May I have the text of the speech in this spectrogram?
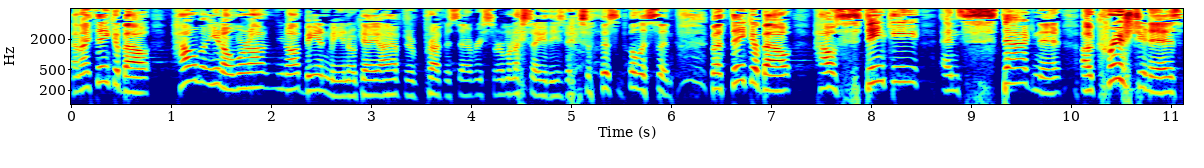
And I think about how, you know, we're not, you're not being mean, okay? I have to preface every sermon I say these days with this, but listen. But think about how stinky and stagnant a Christian is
